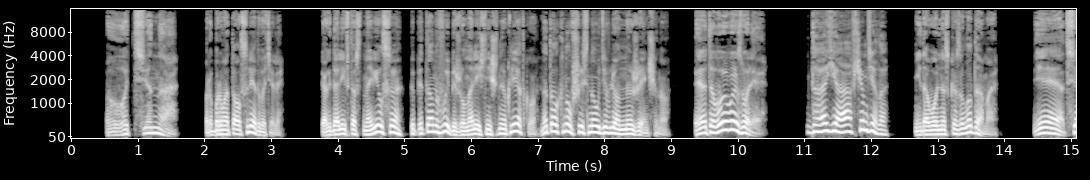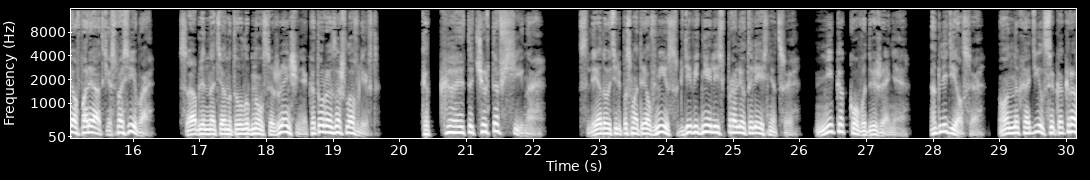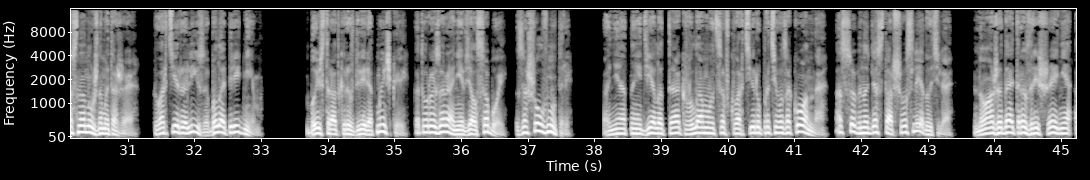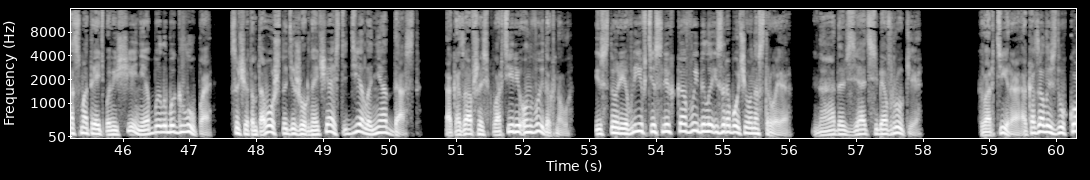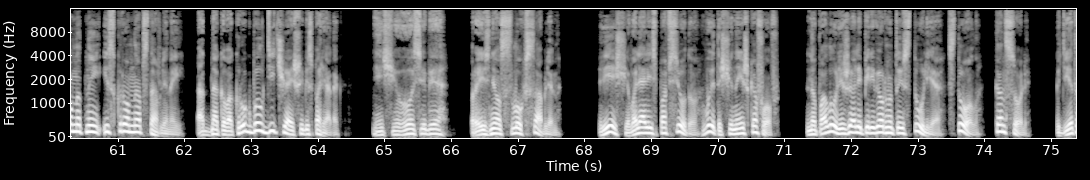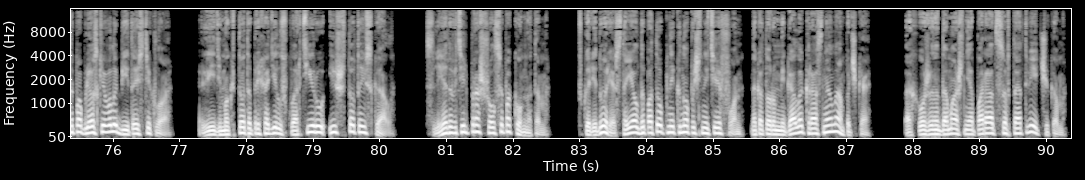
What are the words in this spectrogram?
«Вот тена!» — пробормотал следователь. Когда лифт остановился, капитан выбежал на лестничную клетку, натолкнувшись на удивленную женщину. «Это вы вызвали?» «Да, я. В чем дело?» — недовольно сказала дама. «Нет, все в порядке, спасибо. Саблин натянуто улыбнулся женщине, которая зашла в лифт. «Какая-то чертовщина!» Следователь посмотрел вниз, где виднелись пролеты лестницы. Никакого движения. Огляделся. Он находился как раз на нужном этаже. Квартира Лизы была перед ним. Быстро открыв дверь отмычкой, которую заранее взял с собой, зашел внутрь. Понятное дело, так вламываться в квартиру противозаконно, особенно для старшего следователя. Но ожидать разрешения осмотреть помещение было бы глупо, с учетом того, что дежурная часть дело не отдаст. Оказавшись в квартире, он выдохнул. История в лифте слегка выбила из рабочего настроя. Надо взять себя в руки. Квартира оказалась двухкомнатной и скромно обставленной. Однако вокруг был дичайший беспорядок. «Ничего себе!» — произнес слух Саблин. Вещи валялись повсюду, вытащенные из шкафов. На полу лежали перевернутые стулья, стол, консоль. Где-то поблескивало битое стекло. Видимо, кто-то приходил в квартиру и что-то искал. Следователь прошелся по комнатам. В коридоре стоял допотопный кнопочный телефон, на котором мигала красная лампочка. Похоже на домашний аппарат с автоответчиком.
